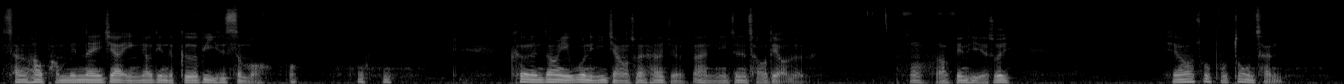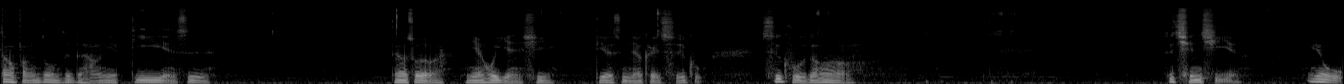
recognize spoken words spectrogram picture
三号旁边那一家饮料店的隔壁是什么？哦，客人这样一问你，你讲出来，他就觉得，啊，你真的超屌的。嗯，好，偏题了。所以，想要做不动产当房仲这个行业，第一点是，刚刚说的吧，你要会演戏；第二是你要可以吃苦。吃苦的话，是前期。因为我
